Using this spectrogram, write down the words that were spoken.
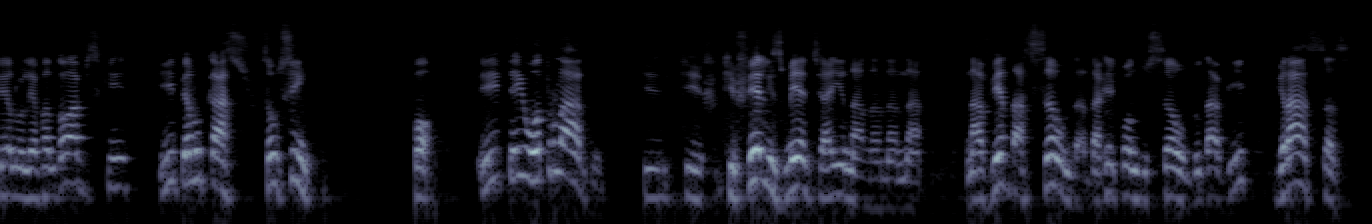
pelo Lewandowski, e pelo Cássio. São cinco. Bom, e tem o outro lado, que, que, que felizmente aí na, na, na, na vedação da, da, recondução do Davi, graças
